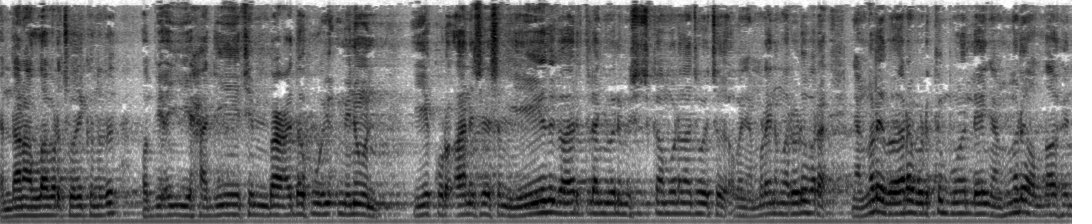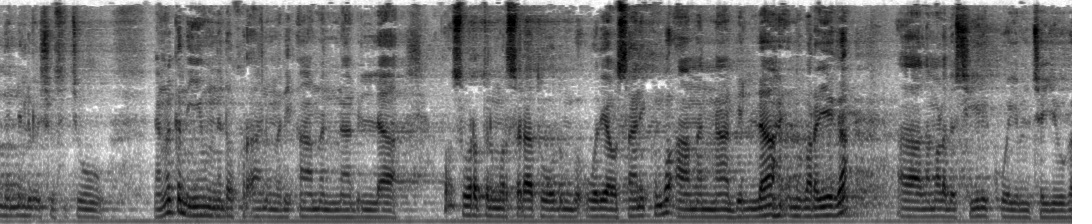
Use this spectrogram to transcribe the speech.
എന്താണ് അള്ളാഹ് ഇവിടെ ചോദിക്കുന്നത്? ഈ ഖുർആാന് ശേഷം ഏത് കാര്യത്തിലാണ് പോലും വിശ്വസിക്കാൻ പോകണമെന്നാണ് ചോദിച്ചത്? അപ്പോൾ നമ്മളതിന് മറുപടി പറയാം ഞങ്ങൾ വേറെ എവിടേക്കും പോകുന്നില്ലേ ഞങ്ങൾ അള്ളാഹു നിന്നിൽ വിശ്വസിച്ചു. ഞങ്ങൾക്ക് നീയും നിന്റെ ഖുർആാനും മതി. ആമന്ന ബില്ല. അപ്പോൾ സൂറത്തുൽ മുർസലാത്ത് ഓതുമ്പോൾ ഓതി അവസാനിക്കുമ്പോൾ ആമന്ന ബില്ല എന്ന് പറയുക നമ്മളത് ശീലിക്കുകയും ചെയ്യുക.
